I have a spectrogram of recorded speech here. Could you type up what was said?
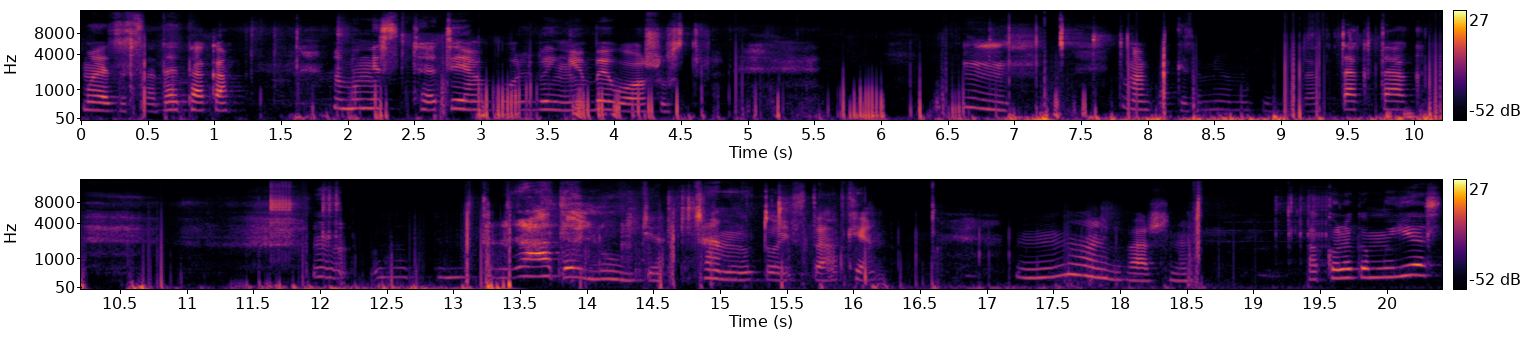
Moja zasada taka. No bo niestety wolby nie było oszustw. Mm. Tu mam takie zamiany. Tak, tak, tak. Radę ludzie. Czemu to jest takie? No, ale nieważne. A kolega mój jest?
